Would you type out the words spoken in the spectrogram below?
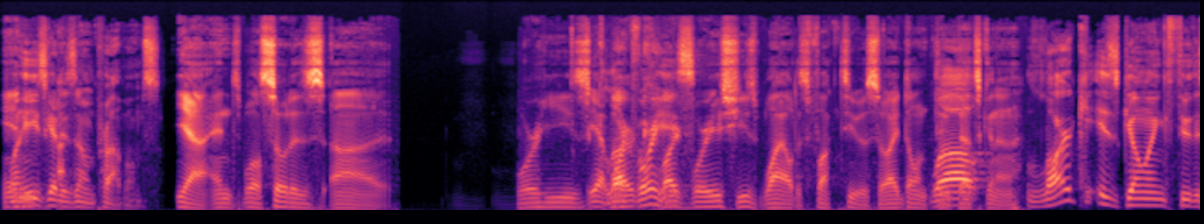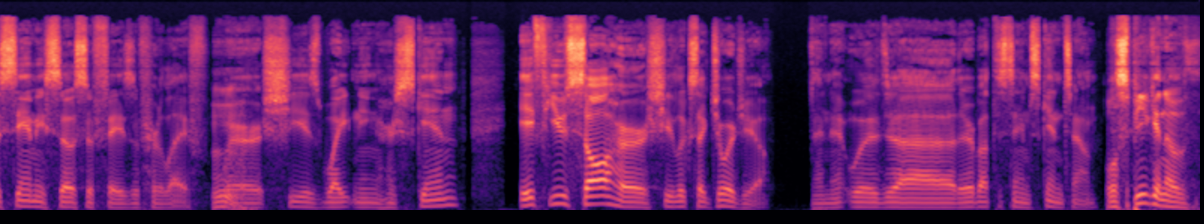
Well, he's got his own problems. Yeah, and well, so does uh, Voorhees. Yeah, Lark Clark, Voorhees. Voorhees. She's wild as fuck too. So I don't Well, think that's gonna. Lark is going through the Sammy Sosa phase of her life Mm. where she is whitening her skin. If you saw her, she looks like Giorgio. And it would, uh, they're about the same skin tone. Well, speaking of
